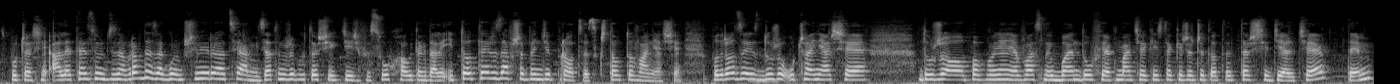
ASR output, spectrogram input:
współcześnie, ale tęsknią ludzie naprawdę za głębszymi relacjami, za tym, żeby ktoś ich gdzieś wysłuchał i tak dalej. I to też zawsze będzie proces kształtowania się. Po drodze jest mhm. dużo uczenia się, dużo popełniania własnych błędów. Jak macie jakieś takie rzeczy, to te też się dzielcie tym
